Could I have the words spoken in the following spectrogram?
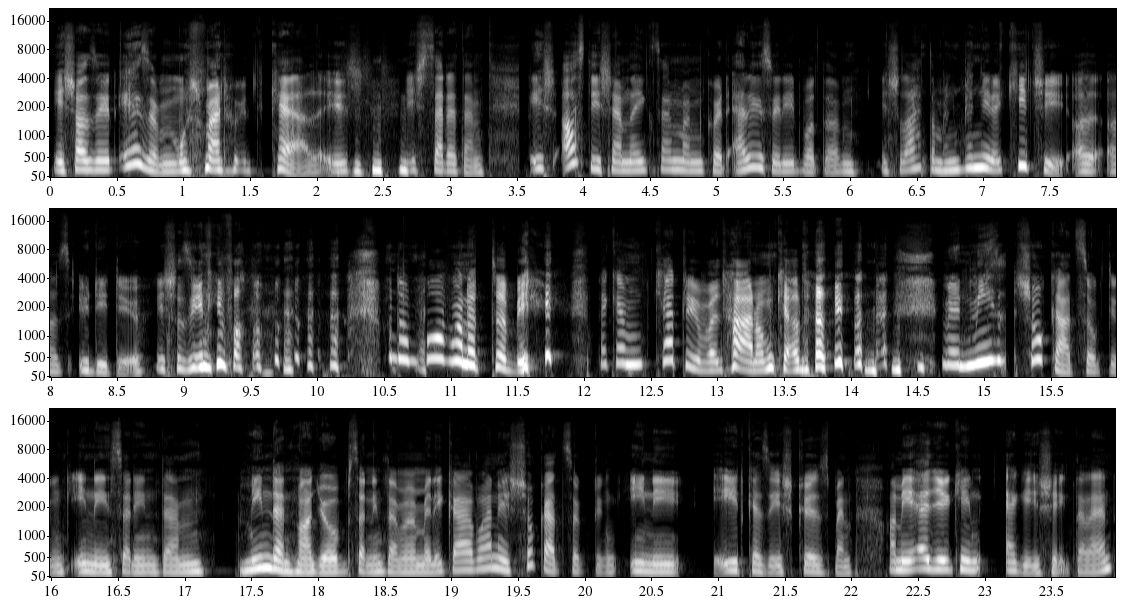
és azért érzem most már, hogy kell, és, és szeretem. És azt is emlékszem, amikor először itt voltam, és láttam, hogy mennyire kicsi az, az üdítő, és az inivaló. Mondom, hol van a többi? Nekem kettő vagy három kell belőle. Mert mi sokat szoktunk inni szerintem mindent nagyobb szerintem Amerikában, és sokat szoktunk inni étkezés közben, ami egyébként egészségtelen,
